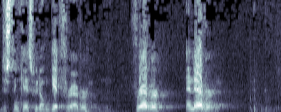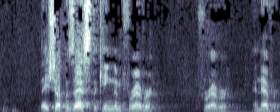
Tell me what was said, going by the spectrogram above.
Just in case we don't get forever, forever and ever. They shall possess the kingdom forever, forever and ever.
